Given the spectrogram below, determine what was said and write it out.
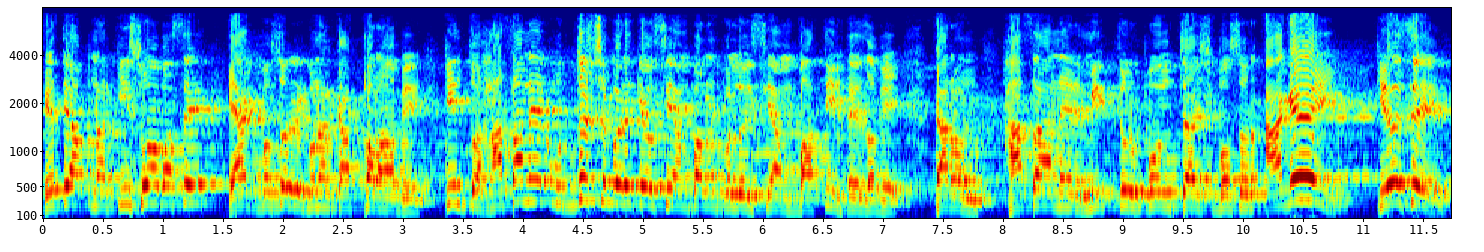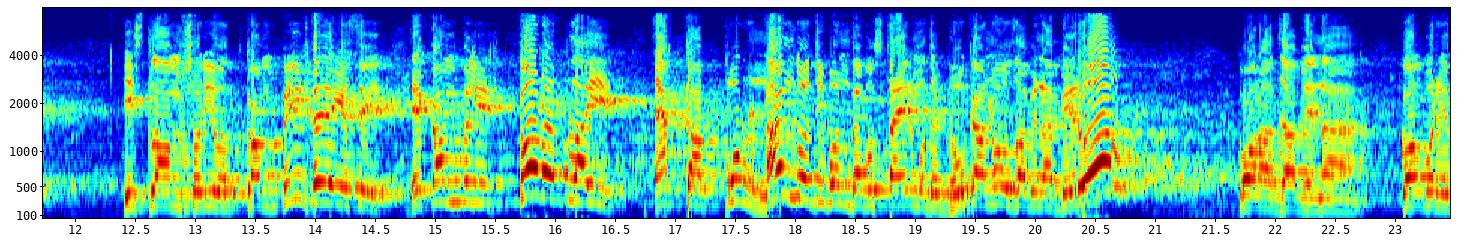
এতে আপনার কি সোয়াব আছে? এক বছরের গুনার কাপড় হবে। কিন্তু হাসানের উদ্দেশ্য করে কেউ সিয়াম পালন করলে ওই সিয়াম বাতিল হয়ে যাবে। কারণ হাসানের মৃত্যুর পঞ্চাশ বছর আগেই কি হয়েছে? ইসলাম শরীয়ত কমপ্লিট হয়ে গেছে। A complete code of life একটা পূর্ণাঙ্গ জীবন ব্যবস্থা এর মধ্যে ঢোকানো যাবে না, বেরো, করা যাবে না। কবরে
